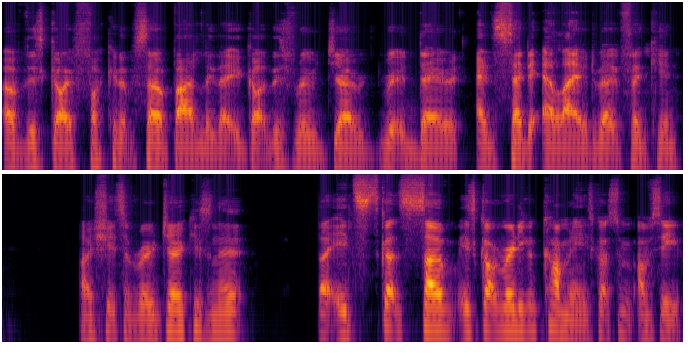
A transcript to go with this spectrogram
of this guy fucking up so badly that he got this rude joke written down and said it aloud without thinking, "Oh shit, it's a rude joke, isn't it?" But it's got so it's got really good comedy. It's got some obviously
